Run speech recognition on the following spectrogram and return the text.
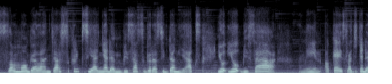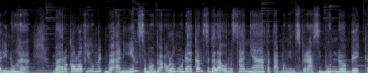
Semoga lancar skripsiannya dan bisa segera sidang ya. Yuk yuk bisa. Amin. Oke, selanjutnya dari Nuha. Barokallahu fi umrik Mbak Anin, semoga Allah mudahkan segala urusannya, tetap menginspirasi Bundo BK.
